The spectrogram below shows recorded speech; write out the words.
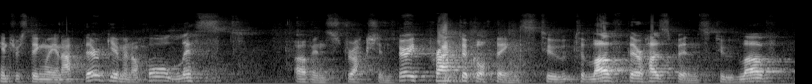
interestingly enough, they're given a whole list of instructions, very practical things to, to love their husbands, to love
